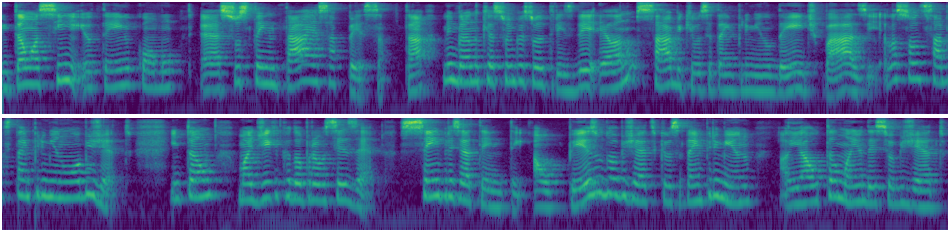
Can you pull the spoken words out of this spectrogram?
Então, assim, eu tenho como é, sustentar essa peça, tá? Lembrando que a sua impressora 3D, ela não sabe que você está imprimindo dente, base, ela só sabe que está imprimindo um objeto. Então, uma dica que eu dou para vocês é, sempre se atentem ao peso do objeto que você está imprimindo e ao tamanho desse objeto.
